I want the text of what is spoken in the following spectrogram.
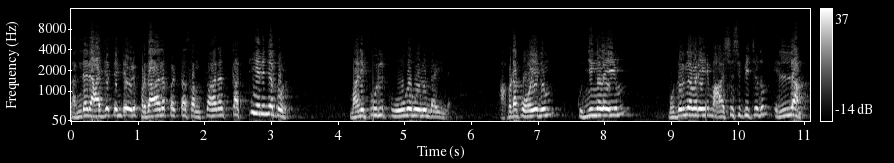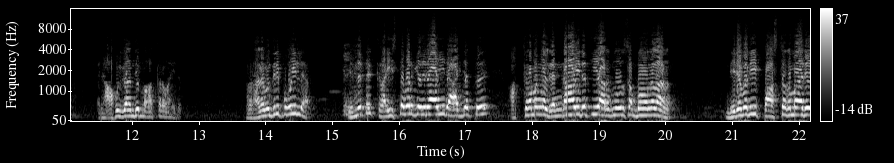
തന്റെ രാജ്യത്തിന്റെ ഒരു പ്രധാനപ്പെട്ട സംസ്ഥാനം കത്തിയെരിഞ്ഞപ്പോൾ മണിപ്പൂരിൽ പോവുക പോലും ഉണ്ടായില്ല. അവിടെ പോയതും കുഞ്ഞുങ്ങളെയും മുതിർന്നവരെയും ആശ്വസിപ്പിച്ചതും എല്ലാം രാഹുൽ ഗാന്ധി മാത്രമായിരുന്നു. പ്രധാനമന്ത്രി പോയില്ല. എന്നിട്ട് ക്രൈസ്തവർക്കെതിരായി രാജ്യത്ത് അക്രമങ്ങൾ രണ്ടായിരത്തി അറുന്നൂറ് സംഭവങ്ങളാണ്. നിരവധി പാസ്റ്റർമാര്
